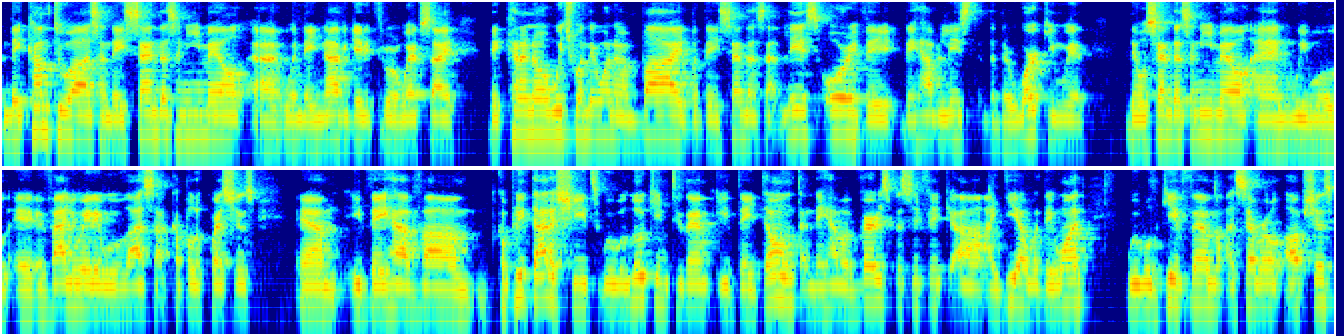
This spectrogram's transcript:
and they come to us and they send us an email uh, when they navigate it through our website. They kind of know which one they want to buy but they send us that list. Or if they they have a list that they're working with they will send us an email and we will uh, evaluate it. We will ask a couple of questions. Um, if they have um, complete data sheets we will look into them. If they don't and they have a very specific uh, idea what they want we will give them uh, several options.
